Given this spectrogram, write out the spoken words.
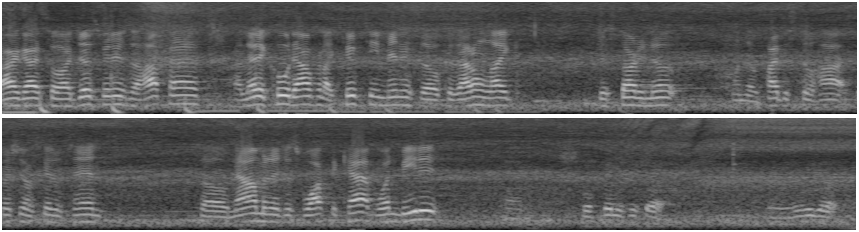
Alright guys, so I just finished the hot pass. I let it cool down for like 15 minutes though, because I don't like just starting up when the pipe is still hot, especially on schedule 10. So now I'm gonna just walk the cap, one beat it, and we'll finish this up. So here we go.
